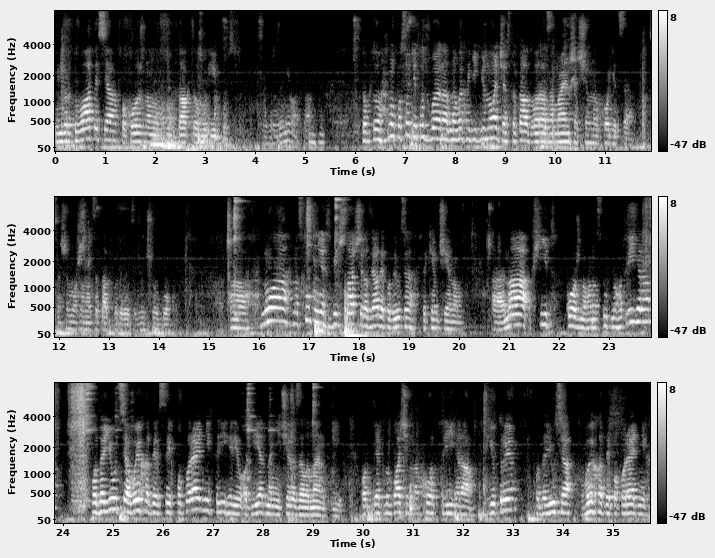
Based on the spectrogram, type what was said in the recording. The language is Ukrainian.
інвертуватися по кожному тактовому імпульсу. Все зрозуміло? Так. Тобто, ну по суті, тут буде на, на виході Q0 частота в два рази менша, ніж на вході C. Це ще можна на це так подивитися з іншого боку. А, ну а наступні більш старші розряди подаються таким чином. А, на вхід кожного наступного тригера подаються виходи всіх попередніх тригерів, об'єднані через елемент І. От як ви бачите, на вход тригера Q3 подаються виходи попередніх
